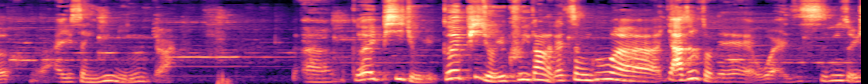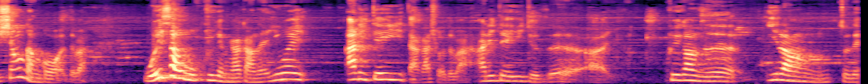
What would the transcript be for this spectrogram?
对伐？还有陈一鸣，对伐？呃，搿一批球员，搿一批球员可以讲辣盖整个个亚洲足坛还是水平属于相当高个，对伐？为啥我可以搿能介讲呢？因为阿里代伊大家晓得伐？阿里代伊就是呃，可以讲是伊朗足坛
